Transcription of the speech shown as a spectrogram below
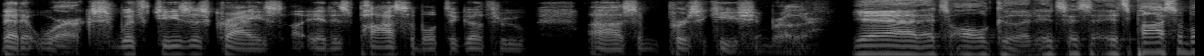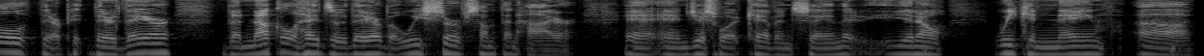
that it works. With Jesus Christ, uh, it is possible to go through uh, some persecution, brother. Yeah, that's all good. It's it's it's possible. They're they're there. The knuckleheads are there, but we serve something higher. And, and just what Kevin's saying that you know we can name. Uh,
